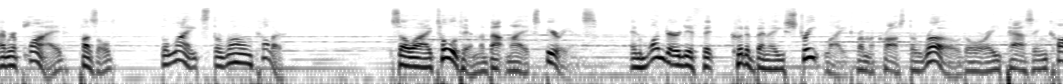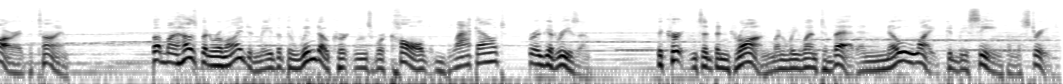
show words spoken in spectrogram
I replied, puzzled, the light's the wrong color. So I told him about my experience and wondered if it could have been a street light from across the road or a passing car at the time. But my husband reminded me that the window curtains were called blackout for a good reason. The curtains had been drawn when we went to bed and no light could be seen from the street.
